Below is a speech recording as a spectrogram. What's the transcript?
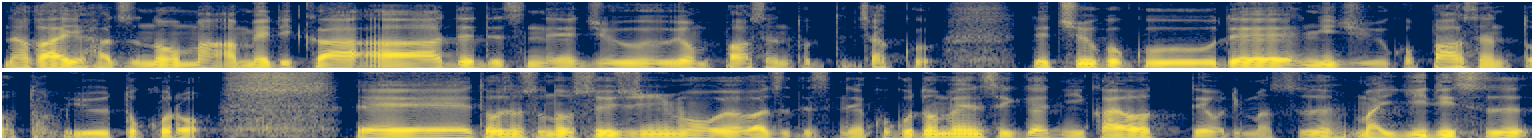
長いはずの、まあ、アメリカでですね、14%弱、で中国で25%というところ、えー、当然その水準にも及ばずですね、国土面積が似通っております、まあ、イギリス、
